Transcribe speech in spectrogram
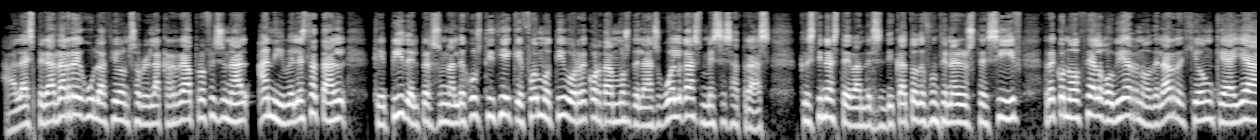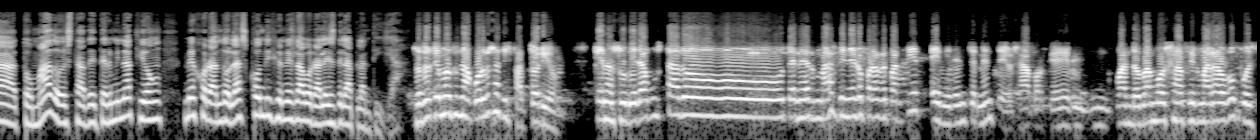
a la esperada regulación sobre la carrera profesional a nivel estatal que pide el personal de justicia y que fue motivo, recordamos, de las huelgas meses atrás. Cristina Esteban, del Sindicato de Funcionarios Reconoce al Gobierno de la región que haya tomado esta determinación mejorando las condiciones laborales de la plantilla. Nosotros tenemos un acuerdo satisfactorio. ¿Que nos hubiera gustado tener más dinero para repartir? Evidentemente, o sea, porque cuando vamos a firmar algo, pues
